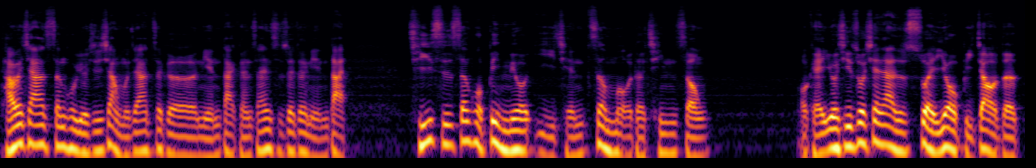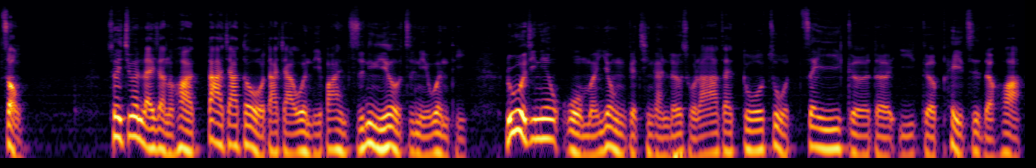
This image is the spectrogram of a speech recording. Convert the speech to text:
台湾现在生活，尤其像我们家这个年代，可能三十岁这个年代，其实生活并没有以前这么的轻松。OK，尤其说现在的税又比较的重，所以这边来讲的话，大家都有大家问题，包含子女也有子女问题。如果今天我们用一个情感勒索，让他再多做这一个的一个配置的话，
